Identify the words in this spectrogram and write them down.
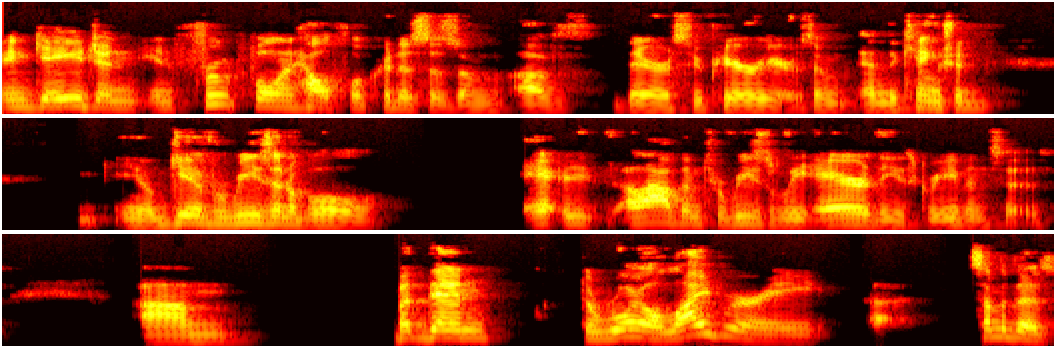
engage in, in fruitful and helpful criticism of their superiors, and, and the king should, you know, give reasonable, allow them to reasonably air these grievances. Um, but then the royal library, uh, some of the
